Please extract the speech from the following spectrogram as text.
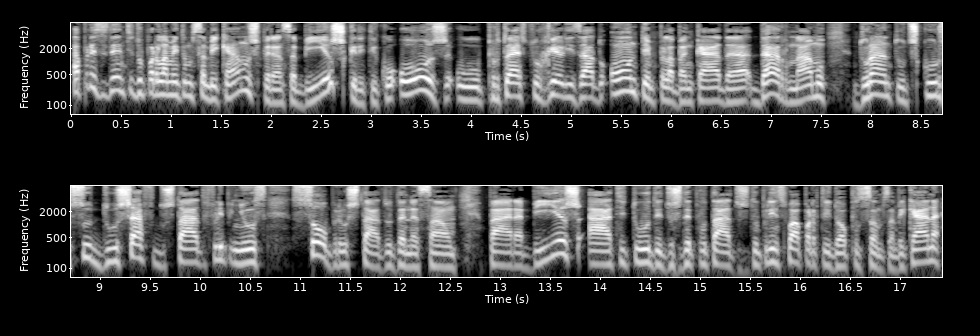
A presidente do Parlamento moçambicano, Esperança Bias, criticou hoje o protesto realizado ontem pela bancada da Renamo durante o discurso do chefe do Estado, Filipe Nunes, sobre o estado da nação. Para Bias, a atitude dos deputados do principal partido da oposição moçambicana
